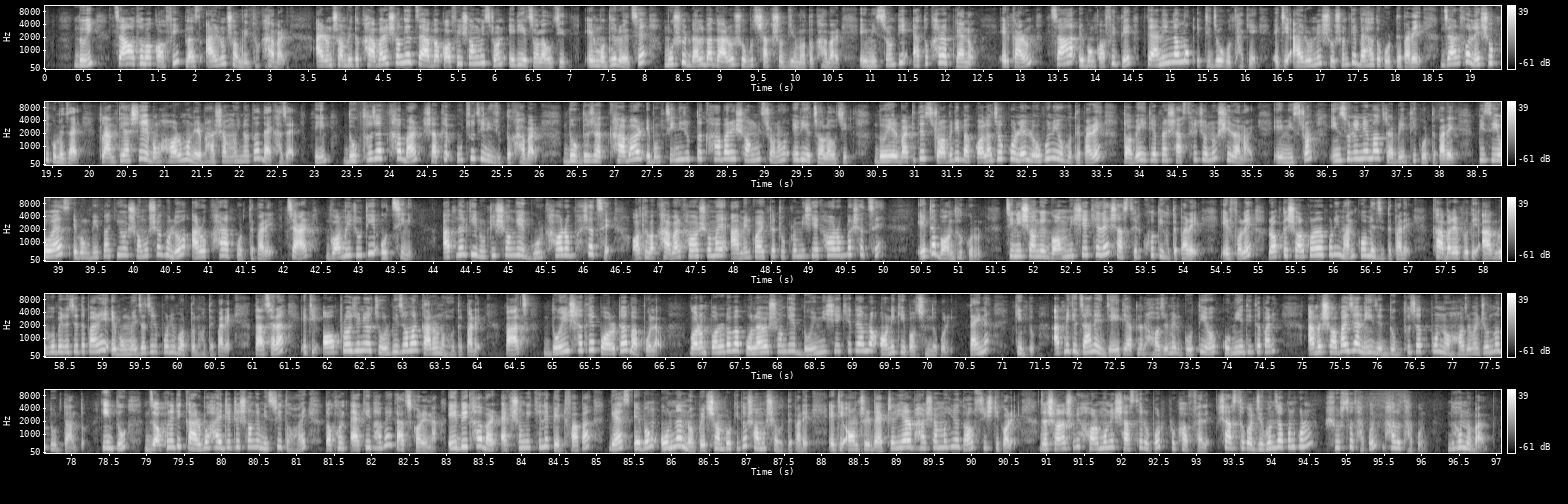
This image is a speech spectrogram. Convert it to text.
দুই, চা অথবা কফি প্লাস আয়রন সমৃদ্ধ খাবার। আয়রন সমৃদ্ধ খাবারের সঙ্গে চা বা কফির সংমিশ্রণ এড়িয়ে চলা উচিত। এর মধ্যে রয়েছে মুসুর ডাল বা গাঢ় সবুজ শাকসবজির মতো খাবার। এই মিশ্রণটি এত খারাপ কেন? এর কারণ চা এবং কফিতে ট্যানিন নামক একটি যৌগ থাকে। এটি আয়রনের শোষণকে ব্যাহত করতে পারে, যার ফলে শক্তি কমে যায়, ক্লান্তি আসে এবং হরমোনের ভারসাম্যহীনতা দেখা যায়। তিন, দুগ্ধজাত খাবার সাথে উঁচু চিনিযুক্ত খাবার। দুগ্ধজাত খাবার এবং চিনিযুক্ত খাবারের সংমিশ্রণও এড়িয়ে চলা উচিত। দইয়ের বাটিতে স্ট্রবেরি বা কলা যোগ করলে লোভনীয় হতে পারে, তবে এটি আপনার স্বাস্থ্যের জন্য সেরা নয়। এই মিশ্রণ ইনসুলিনের মাত্রা বৃদ্ধি করতে পারে পিসিওএস এবং বিপাকীয় সমস্যাগুলো আরও খারাপ করতে পারে। চার গমের রুটি ও চিনি। আপনার কি রুটির সঙ্গে গুড় খাওয়ার অভ্যাস আছে? অথবা খাবার খাওয়ার সময় আমের কয়েকটা টুকরো মিশিয়ে খাওয়ার অভ্যাস আছে? এটা বন্ধ করুন। চিনির সঙ্গে গম মিশিয়ে খেলে স্বাস্থ্যের ক্ষতি হতে পারে। এর ফলে রক্তে শর্করার পরিমাণ কমে যেতে পারে। খাবারের প্রতি আগ্রহ বেড়ে যেতে পারে এবং মেজাজের পরিবর্তন হতে পারে। তাছাড়া এটি অপ্রয়োজনীয় চর্বি জমার কারণও হতে পারে। পাঁচ, দইয়ের সাথে পরোটা বা পোলাও। গরম পরোটা বা পোলাওয়ের সঙ্গে দই মিশিয়ে খেতে আমরা অনেকেই পছন্দ করি। তাই না? কিন্তু আপনি কি জানেন যে এটি আপনার হজমের গতিও কমিয়ে দিতে পারে? আমরা সবাই জানি যে দুগ্ধজাত পণ্য হজমের জন্য দুর্দান্ত। কিন্তু যখন এটি কার্বোহাইড্রেটের সঙ্গে মিশ্রিত হয়, তখন একইভাবে কাজ করে না। এই দুই খাবার একসঙ্গে খেলে পেট ফাঁপা, গ্যাস এবং অন্যান্য পেট সম্পর্কিত সমস্যা হতে পারে। এটি অন্ত্রের ব্যাকটেরিয়ার ভারসাম্যহীনতাও সৃষ্টি করে, যা সরাসরি হরমোনের স্বাস্থ্যের উপর প্রভাব ফেলে। স্বাস্থ্যকর জীবনযাপন করুন, সুস্থ থাকুন, ভালো থাকুন। ধন্যবাদ।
